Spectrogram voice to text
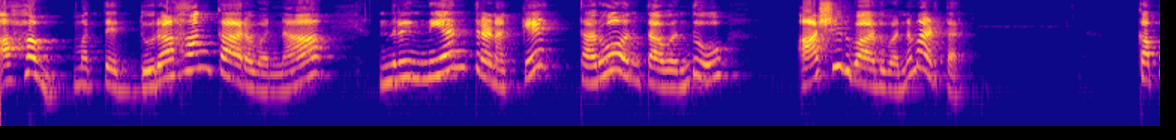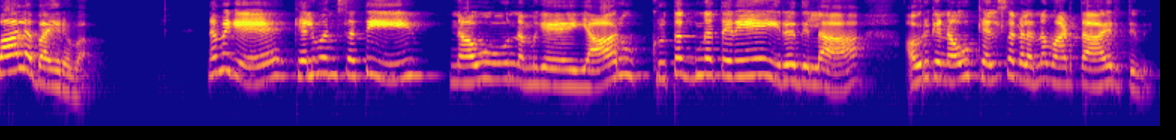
ಅಹಂ ಮತ್ತು ದುರಹಂಕಾರವನ್ನು ನಿಯಂತ್ರಣಕ್ಕೆ ತರುವಂಥ ಒಂದು ಆಶೀರ್ವಾದವನ್ನು ಮಾಡ್ತಾರೆ. ಕಪಾಲ ಭೈರವ. ನಮಗೆ ಕೆಲವೊಂದು ಸತಿ ನಾವು ನಮಗೆ ಯಾರು ಕೃತಜ್ಞತೆಯೇ ಇರೋದಿಲ್ಲ. ಅವರಿಗೆ ನಾವು ಕೆಲಸಗಳನ್ನು ಮಾಡ್ತಾ ಇರ್ತೀವಿ.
